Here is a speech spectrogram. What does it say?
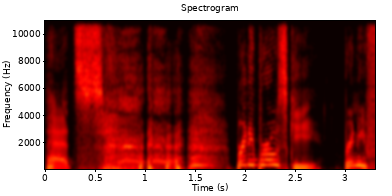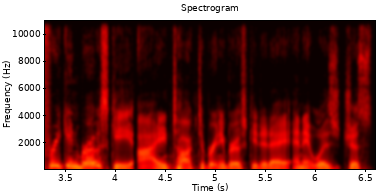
pets. Brittany Broski. Brittany freaking Broski. I talked to Brittany Broski today, and it was just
